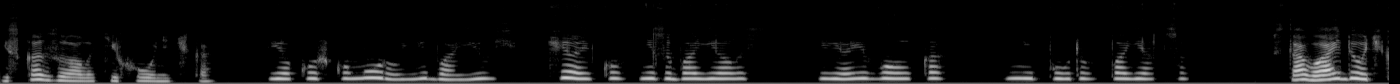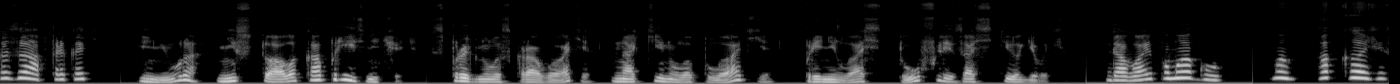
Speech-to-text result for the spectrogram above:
И сказала тихонечко. Я кошку Муру не боюсь, чайку не забоялась. Я и волка не буду бояться. Вставай, дочка, завтракать. И Нюра не стала капризничать. Спрыгнула с кровати, накинула платье, принялась туфли застегивать. Давай помогу. Мам, а Казис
